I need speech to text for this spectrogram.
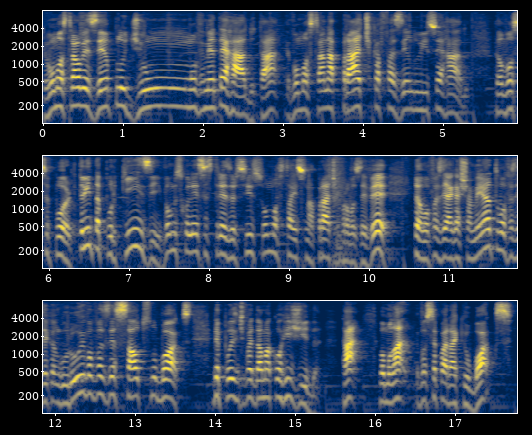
Eu vou mostrar o exemplo de um movimento errado, tá? Eu vou mostrar na prática fazendo isso errado. Então vamos supor, 30 por 15, vamos escolher esses três exercícios, vou mostrar isso na prática para você ver. Então vou fazer agachamento, vou fazer canguru e vou fazer saltos no box. Depois a gente vai dar uma corrigida, tá? Vamos lá? Eu vou separar aqui o box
